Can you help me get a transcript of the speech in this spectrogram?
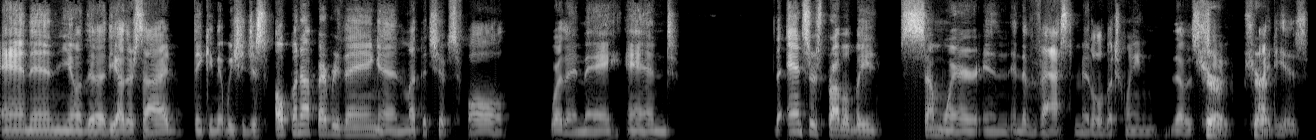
and then you know the the other side thinking that we should just open up everything and let the chips fall where they may and the answer is probably somewhere in in the vast middle between those sure, two sure. ideas.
